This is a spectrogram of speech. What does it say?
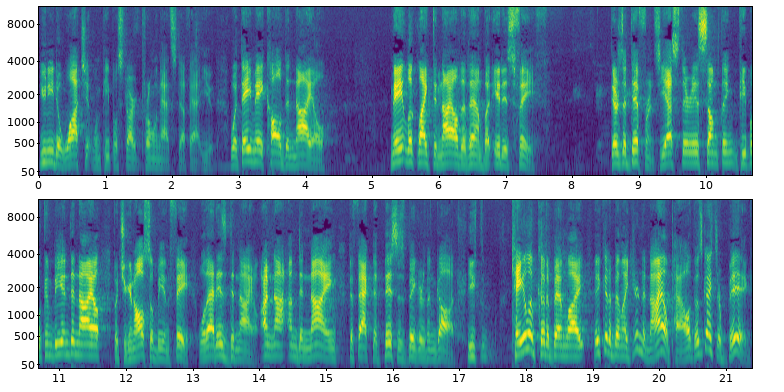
You need to watch it when people start throwing that stuff at you. What they may call denial may it look like denial to them, but it is faith. There's a difference. Yes, there is something. People can be in denial, but you can also be in faith. Well, that is denial. I'm not, I'm denying the fact that this is bigger than God. You, Caleb could have been like, they could have been like, You're in denial, pal. Those guys are big.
